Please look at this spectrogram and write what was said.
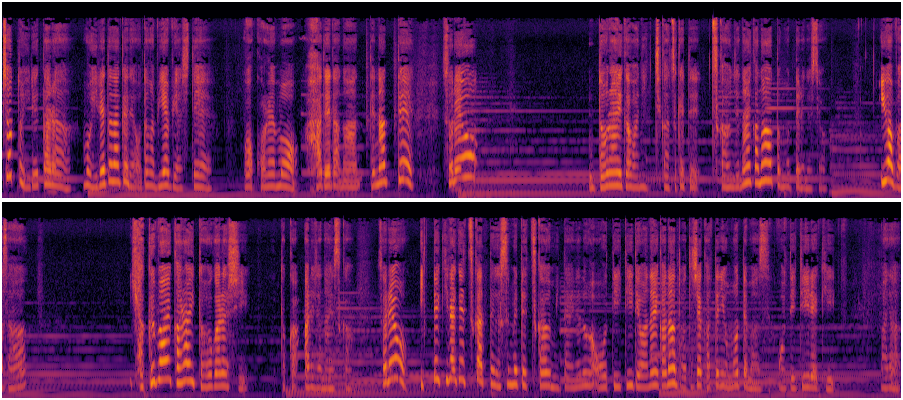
ちょっと入れたらもう入れただけで音がビヤビヤしておこれもう派手だなってなってそれをドライ側に近づけて使うんじゃないかなと思ってるんですよ。いわばさ100倍辛い唐辛子とかあるじゃないですか。それを一滴だけ使って薄めて使うみたいなのが OTT ではないかなと私は勝手に思ってます。OTT 歴まだ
